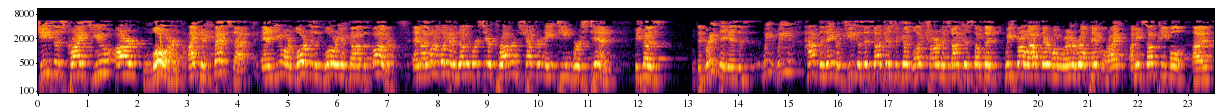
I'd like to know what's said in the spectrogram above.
Jesus Christ, you are Lord. I confess that. and you are Lord to the glory of God the Father. And I want to look at another verse here, Proverbs chapter 18, verse 10, because the great thing is, is we, we have the name of Jesus. It's not just a good luck charm. It's not just something we throw out there when we're in a real pickle, right? I mean, some people, uh,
